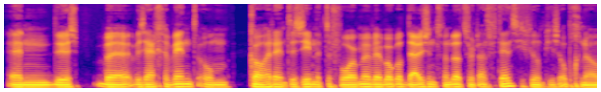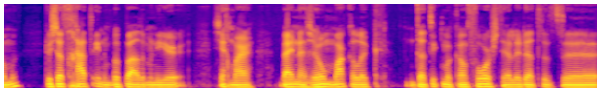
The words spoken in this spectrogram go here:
En dus we, we zijn gewend om coherente zinnen te vormen. We hebben ook al duizend van dat soort advertentiefilmpjes opgenomen. Dus dat gaat in een bepaalde manier, zeg maar, bijna zo makkelijk dat ik me kan voorstellen dat het uh,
